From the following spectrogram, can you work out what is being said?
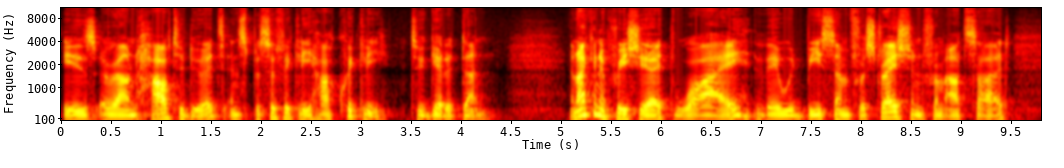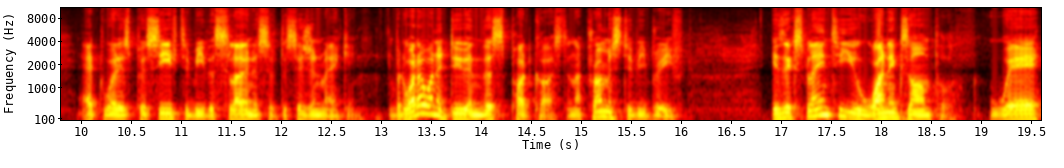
is around how to do it and specifically how quickly to get it done. And I can appreciate why there would be some frustration from outside at what is perceived to be the slowness of decision making. But what I want to do in this podcast, and I promise to be brief, is explain to you one example where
